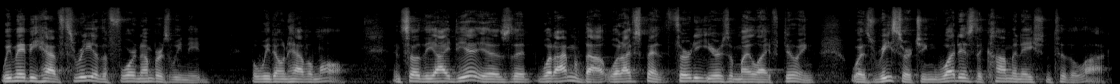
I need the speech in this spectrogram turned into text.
We maybe have three of the four numbers we need, but we don't have them all. And so the idea is that what I'm about, what I've spent 30 years of my life doing, was researching what is the combination to the lock.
